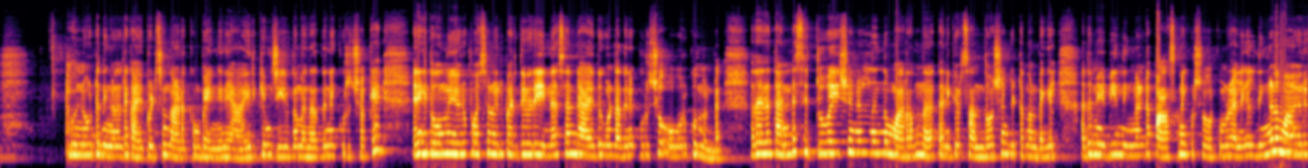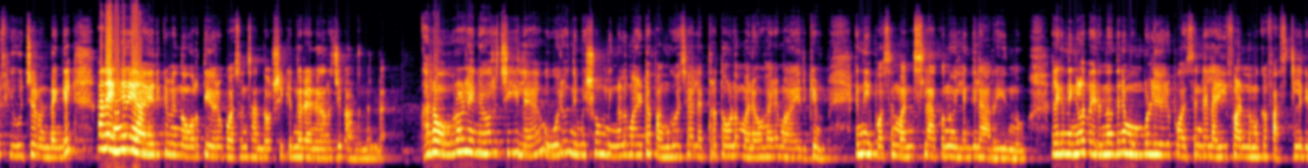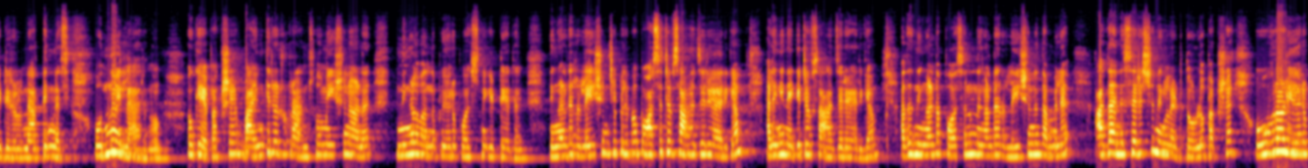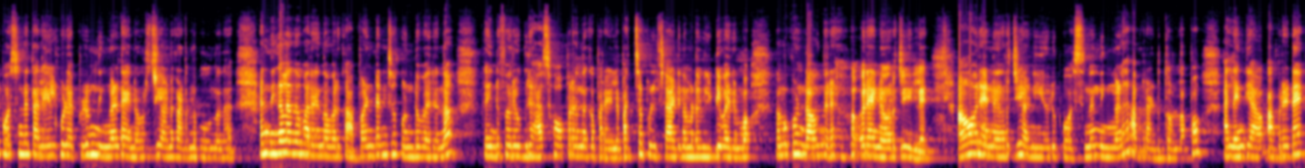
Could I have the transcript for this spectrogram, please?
മുന്നോട്ട് നിങ്ങളുടെ കൈപിടിച്ച് നടക്കുമ്പോൾ എങ്ങനെയായിരിക്കും ജീവിതം എന്നതിനെ കുറിച്ചൊക്കെ എനിക്ക് തോന്നുന്നു ഈ ഒരു പേഴ്സൺ ഒരു പരിധിവരെ ഇന്നസെന്റ് ആയതുകൊണ്ട് അതിനെക്കുറിച്ച് ഓർക്കുന്നുണ്ട്. അതായത് തന്റെ സിറ്റുവേഷനിൽ നിന്ന് മറന്ന് തനിക്കൊരു സന്തോഷം കിട്ടുന്നുണ്ടെങ്കിൽ അത് മേ ബി നിങ്ങളുടെ പാസ്റ്റിനെ കുറിച്ച് ഓർക്കുമ്പോഴോ അല്ലെങ്കിൽ നിങ്ങളുമായ ഒരു ഫ്യൂച്ചർ ഉണ്ടെങ്കിൽ അത് എങ്ങനെയായിരിക്കും എന്ന് ഓർത്ത് ഈ ഒരു പേഴ്സൺ സന്തോഷിക്കുന്ന ഒരു എനർജി കാണുന്നുണ്ട്. കാരണം ഓവറോൾ എനർജിയിൽ ഓരോ നിമിഷവും നിങ്ങളുമായിട്ട് പങ്കുവച്ചാൽ എത്രത്തോളം മനോഹരമായിരിക്കും എന്ന് ഈ പേഴ്സൺ മനസ്സിലാക്കുന്നു ഇല്ലെങ്കിൽ അറിയുന്നു. അല്ലെങ്കിൽ നിങ്ങൾ വരുന്നതിന് മുമ്പുള്ള ഈ ഒരു പേഴ്സന്റെ ലൈഫാണ് നമുക്ക് ഫസ്റ്റിൽ കിട്ടിയിട്ടുള്ളത്. നത്തിങ്നെസ് ഒന്നുമില്ലായിരുന്നു. ഓക്കെ പക്ഷേ ഭയങ്കര ഒരു ട്രാൻസ്ഫോർമേഷൻ ആണ് നിങ്ങൾ വന്നപ്പോൾ ഈ ഒരു പേഴ്സണ് കിട്ടിയത്. നിങ്ങളുടെ റിലേഷൻഷിപ്പിൽ ഇപ്പോൾ പോസിറ്റീവ് സാഹചര്യമായിരിക്കാം അല്ലെങ്കിൽ നെഗറ്റീവ് സാഹചര്യമായിരിക്കാം അത് നിങ്ങളുടെ പേഴ്സണും നിങ്ങളുടെ റിലേഷനും തമ്മിൽ അതനുസരിച്ച് നിങ്ങൾ എടുത്തോളൂ. പക്ഷേ ഓവറോൾ ഈ ഒരു പേഴ്സന്റെ തലയിൽ കൂടെ എപ്പോഴും നിങ്ങളുടെ എനർജിയാണ് കടന്നു പോകുന്നത്. ആൻഡ് നിങ്ങൾ എന്ന് പറയുന്നവർക്ക് അബണ്ടൻസ് കൊണ്ടുവരുന്ന കൈൻഡ് ഓഫ് ഒരു ഗ്രാസ് ഹോപ്പർ എന്നൊക്കെ പറയില്ല? പച്ച പുൽച്ചാടി നമ്മുടെ വീട്ടിൽ വരുമ്പോൾ നമുക്കുണ്ടാവുന്ന ഒരു ഒരു എനർജി ഇല്ലേ? ആ ഒരു എനർജിയാണ് ഈ ഒരു പേഴ്സണ് നിങ്ങൾ അവരുടെ അടുത്തുള്ളപ്പോൾ അല്ലെങ്കിൽ അവരുടെ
